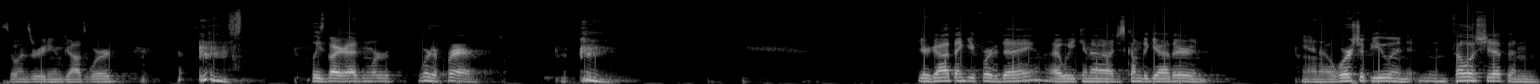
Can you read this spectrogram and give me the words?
So ends the reading of God's word. Please bow your head and word, word of prayer. Dear God, thank you for today that we can uh, just come together and and uh, worship you and, fellowship and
